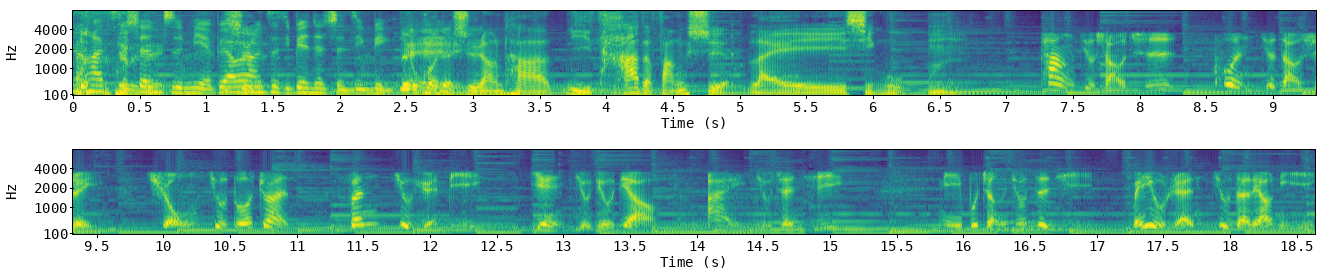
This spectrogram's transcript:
让他自生自灭，不要让自己变成神经病。又或者是让他以他的方式来醒悟。嗯，胖就少吃，困就早睡，穷就多赚，分就远离，厌就丢掉，爱就珍惜。你不拯救自己，没有人救得了你。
